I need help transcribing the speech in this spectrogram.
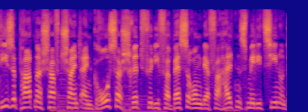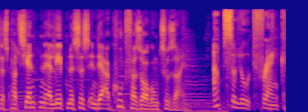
Diese Partnerschaft scheint ein großer Schritt für die Verbesserung der Verhaltensmedizin und des Patientenerlebnisses in der Akutversorgung zu sein. Absolut, Frank.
